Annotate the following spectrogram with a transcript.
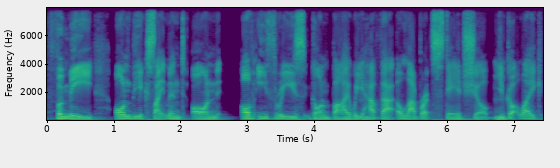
for me on the excitement on of E3s gone by where you mm. have that elaborate stage show. Mm. You've got like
